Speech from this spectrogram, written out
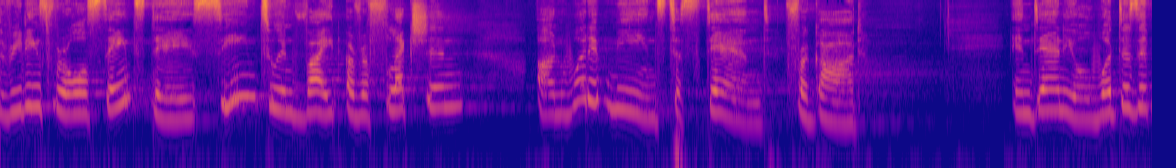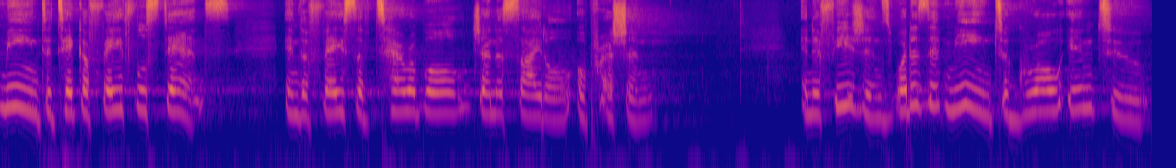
The readings for All Saints' Day seem to invite a reflection on what it means to stand for God. In Daniel, what does it mean to take a faithful stance in the face of terrible genocidal oppression? In Ephesians, what does it mean to grow into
